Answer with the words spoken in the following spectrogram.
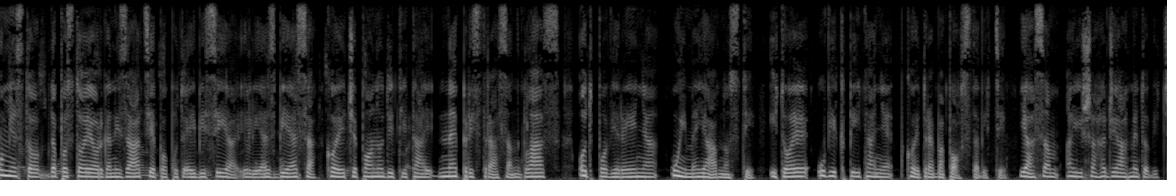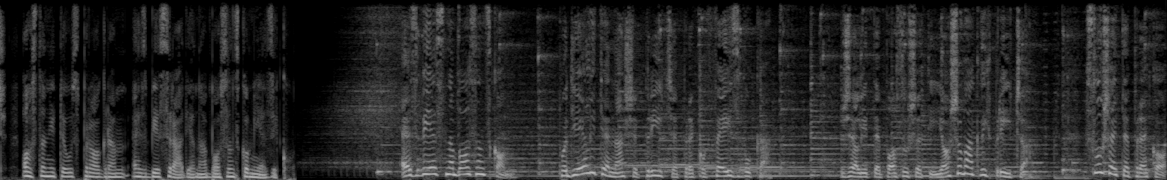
Umjesto da postoje organizacije poput ABC-a ili SBS-a koje će ponuditi taj nepristrasan glas od povjerenja u ime javnosti. I to je uvijek pitanje koje treba postaviti. Ja sam Aisha Hadži Ahmetović. Ostanite uz program SBS radija na bosanskom jeziku. SBS na bosanskom. Podijelite naše priče preko Facebooka. Želite poslušati još ovakvih priča? Slušajte preko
